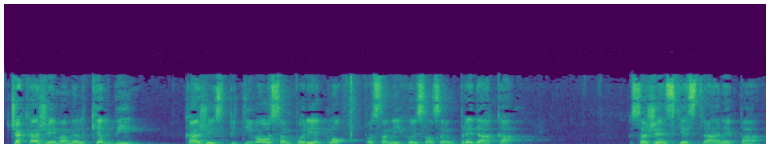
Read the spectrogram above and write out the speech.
Čak kaže Imam El Kelbi, kaže, ispitivao sam porijeklo poslanikovi sa osam predaka sa ženske strane, pa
